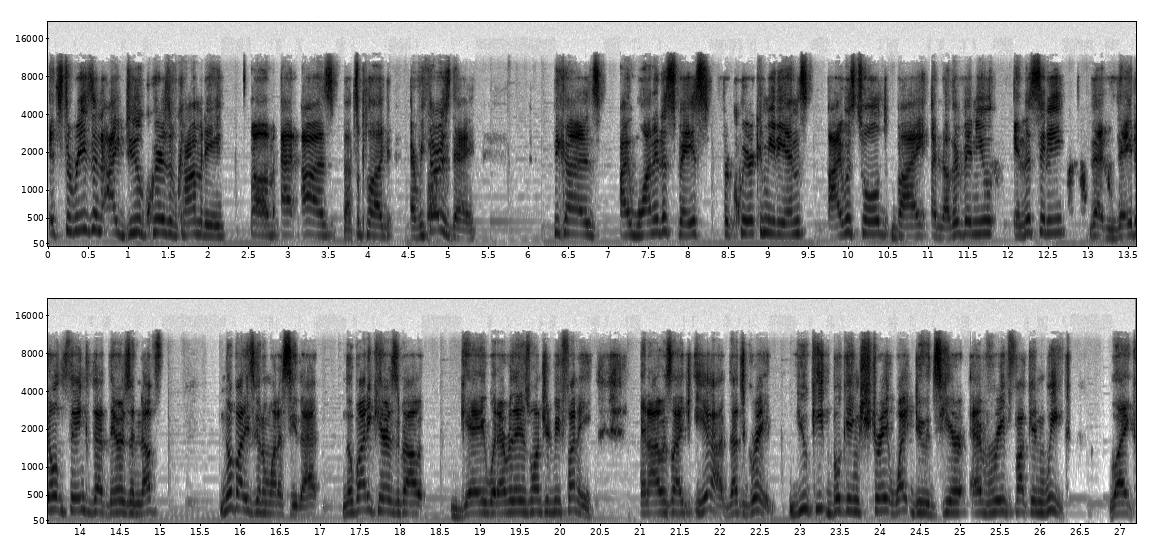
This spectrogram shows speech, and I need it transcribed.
it's the reason I do queers of comedy um at Oz, that's a plug, every. Thursday. Because I wanted a space for queer comedians. I was told by another venue in the city that they don't think that there's enough nobody's going to want to see that. Nobody cares about gay, whatever. They just want you to be funny. And I was like, yeah, that's great. You keep booking straight white dudes here every fucking week. Like,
